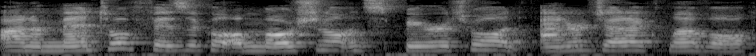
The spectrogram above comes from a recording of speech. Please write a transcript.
on a mental, physical, emotional, and spiritual and energetic level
